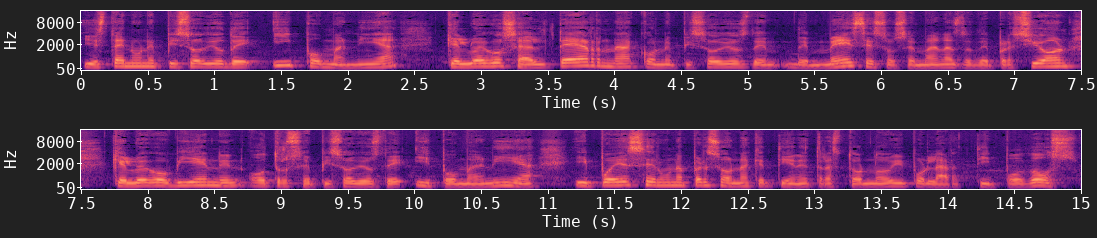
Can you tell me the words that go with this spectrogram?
y está en un episodio de hipomanía que luego se alterna con episodios de, de, meses o semanas de depresión, que luego vienen otros episodios de hipomanía y puede ser una persona que tiene trastorno bipolar tipo 2.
